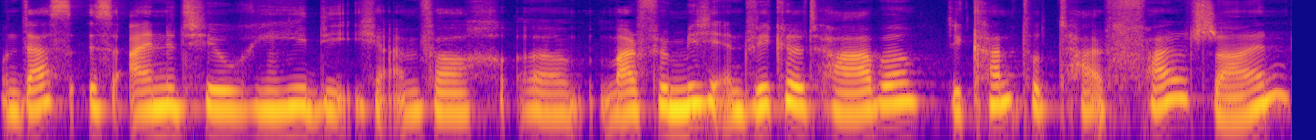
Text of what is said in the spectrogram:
Und das ist eine Theorie, die ich einfach äh, mal für mich entwickelt habe. Die kann total falsch sein.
